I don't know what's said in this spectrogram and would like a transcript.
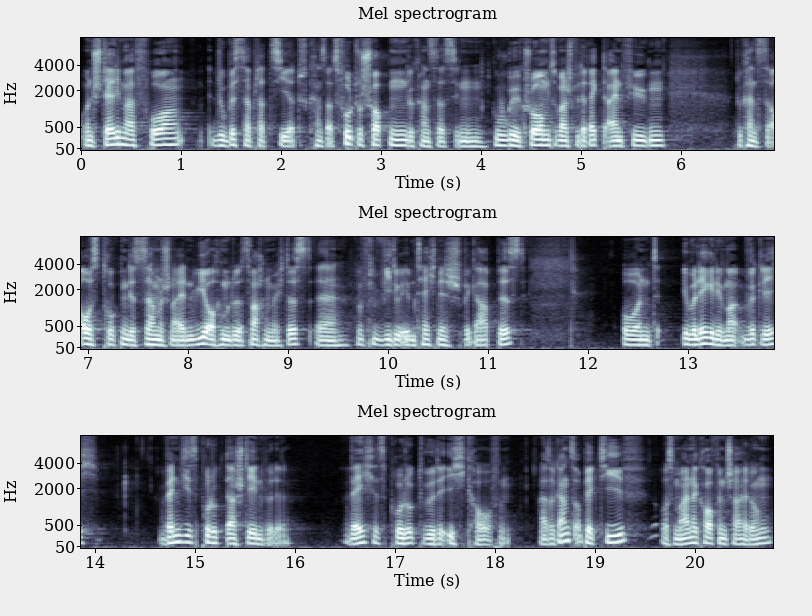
und stell dir mal vor, du bist da platziert. Du kannst das Photoshoppen, du kannst das in Google Chrome zum Beispiel direkt einfügen, du kannst es ausdrucken, das zusammenschneiden, wie auch immer du das machen möchtest, äh, wie du eben technisch begabt bist. Und überlege dir mal wirklich, wenn dieses Produkt da stehen würde, welches Produkt würde ich kaufen? Also ganz objektiv aus meiner Kaufentscheidung,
